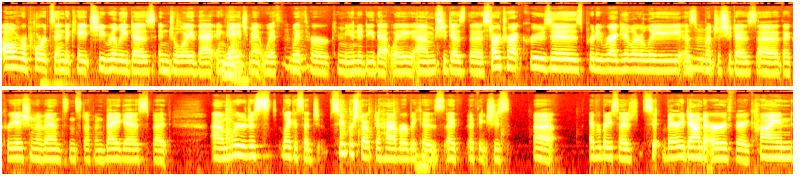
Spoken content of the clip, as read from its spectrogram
all reports indicate she really does enjoy that engagement with with her community that way. Um, she does the Star Trek cruises pretty regularly, as much as she does uh, the creation events and stuff in Vegas. But um, we're just like I said, super stoked to have her because I, I think she's uh, everybody says very down to earth, very kind,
